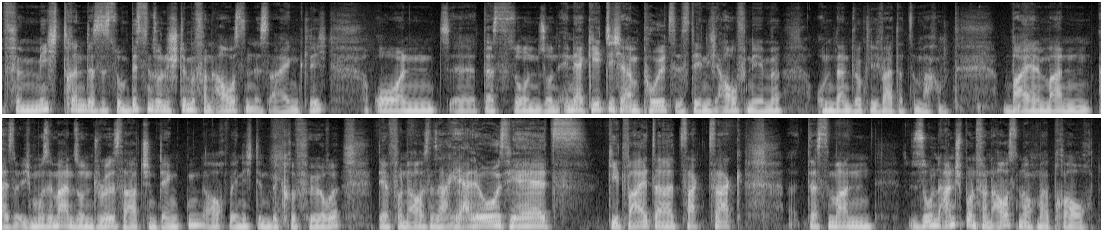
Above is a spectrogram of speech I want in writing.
für mich drin, dass es so ein bisschen so eine Stimme von außen ist eigentlich und äh, dass so ein, so ein energetischer Impuls ist, den ich aufnehme, um dann wirklich weiterzumachen. Weil man, also ich muss immer an so einen Drill Sergeant denken, auch wenn ich den Begriff höre, der von außen sagt, ja los jetzt, geht weiter, zack, zack, dass man so einen Ansporn von außen auch mal braucht.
